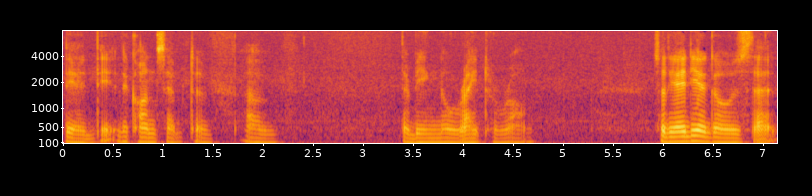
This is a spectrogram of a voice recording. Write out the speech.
the, the, the concept of, of there being no right or wrong. So the idea goes that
